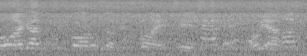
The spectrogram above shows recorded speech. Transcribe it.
Oh, I got three bottles of it. It's fine. It's his. Oh, yeah.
